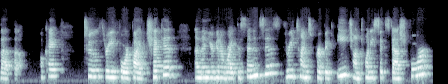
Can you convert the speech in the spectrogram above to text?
that the. Okay? Two, three, four, five, check it. And then you're going to write the sentences three times perfect each on 26 4.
